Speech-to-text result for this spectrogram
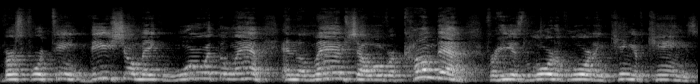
Verse 14, These shall make war with the Lamb, and the Lamb shall overcome them, for he is Lord of lords and King of kings.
